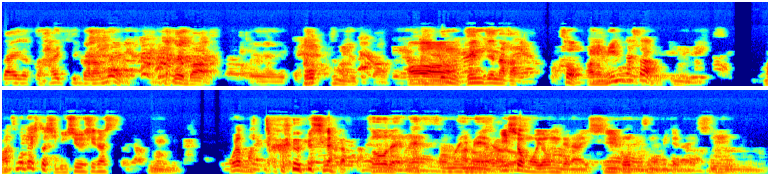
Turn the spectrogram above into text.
大学入ってからも、例えば、えー、ボップ見るとか、でも全然なかった。そう、あのみんなさ、松本人志履修しだしてたじゃん。うん。俺は全くしなかったね。そうだよね。そのイメージあるわ。遺書も読んでないし、ゴッツも見てないし、うん。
